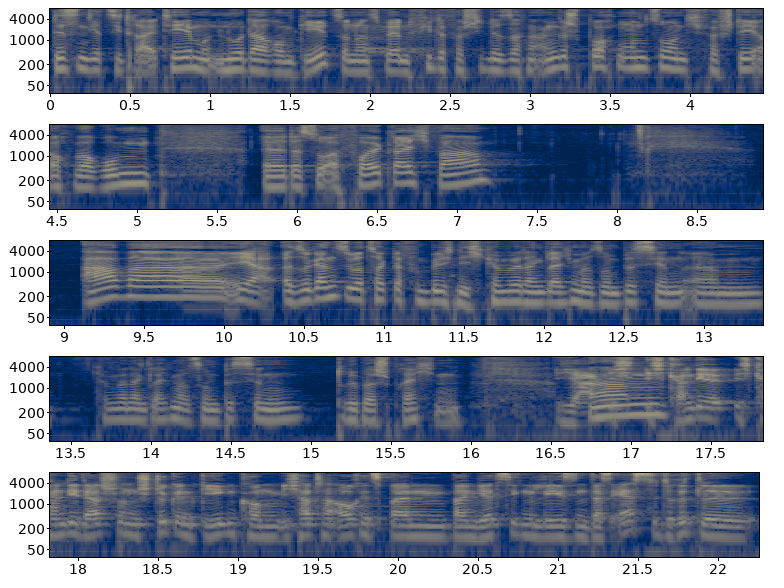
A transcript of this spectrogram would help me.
das sind jetzt die drei Themen und nur darum geht, sondern es werden viele verschiedene Sachen angesprochen und so und ich verstehe auch, warum äh, das so erfolgreich war. Aber ja, also ganz überzeugt davon bin ich nicht. Können wir dann gleich mal so ein bisschen ähm, können wir dann gleich mal so ein bisschen drüber sprechen. Ja, ähm, ich, ich, kann dir, ich kann dir da schon ein Stück entgegenkommen. Ich hatte auch jetzt beim, beim jetzigen Lesen, das erste Drittel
